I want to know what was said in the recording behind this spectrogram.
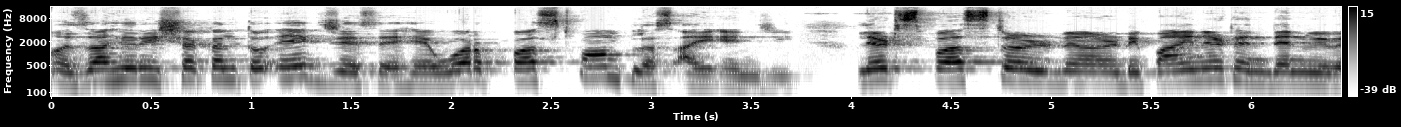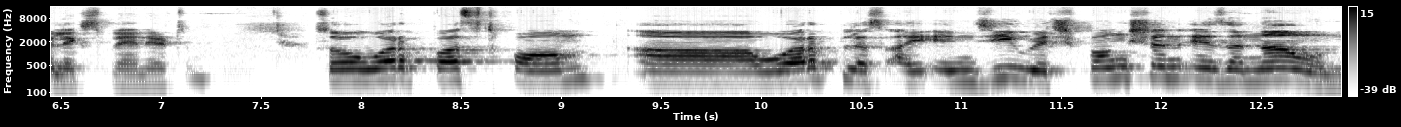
ज़ाहरी शक्ल तो एक जैसे है verb first form plus I N G. Let's first define it and then we will explain it so verb first form uh, verb plus ing which function is a noun?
